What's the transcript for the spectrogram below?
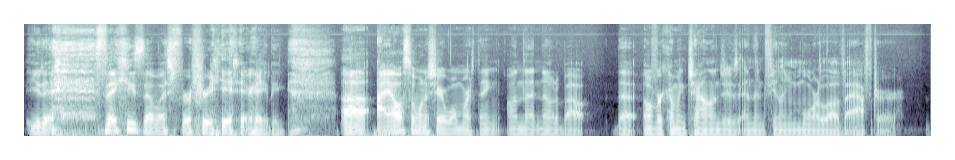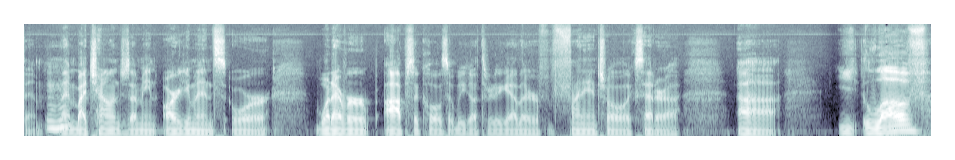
You did. Thank you so much for reiterating. Uh, I also want to share one more thing on that note about the overcoming challenges and then feeling more love after them. And by challenges, I mean arguments or whatever obstacles that we go through together, financial, etc. Uh, love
